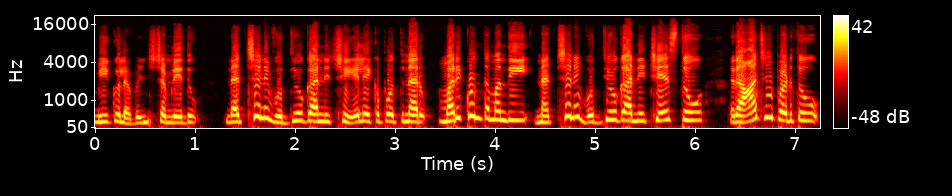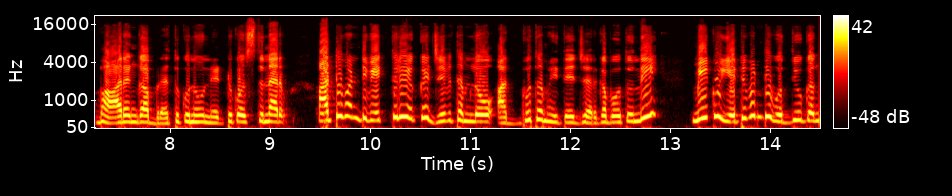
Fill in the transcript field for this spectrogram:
మీకు లభించటం లేదు. నచ్చని ఉద్యోగాన్ని చేయలేకపోతున్నారు. మరికొంతమంది నచ్చని ఉద్యోగాన్ని చేస్తూ రాజీ పడుతూ భారంగా బ్రతుకును నెట్టుకొస్తున్నారు. అటువంటి వ్యక్తుల యొక్క జీవితంలో అద్భుతమైతే జరగబోతుంది. మీకు ఎటువంటి ఉద్యోగం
